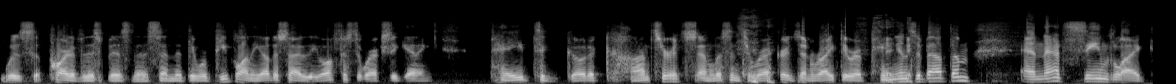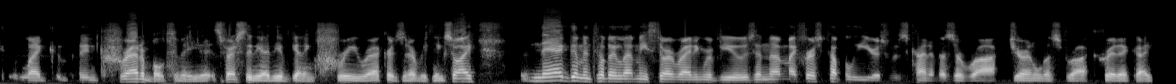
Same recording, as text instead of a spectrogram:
was a part of this business, and that there were people on the other side of the office that were actually getting paid to go to concerts and listen to records and write their opinions about them. And that seemed like like incredible to me especially the idea of getting free records and everything. So i nagged them until they let me start writing reviews and the, my first couple of years was kind of as a rock journalist rock critic i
